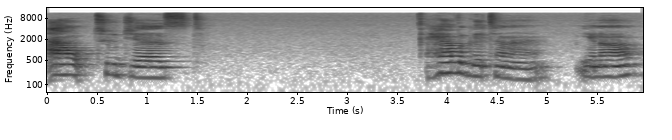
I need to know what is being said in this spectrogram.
out to just have a good time, you know.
